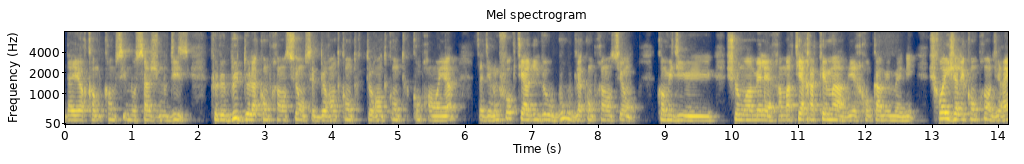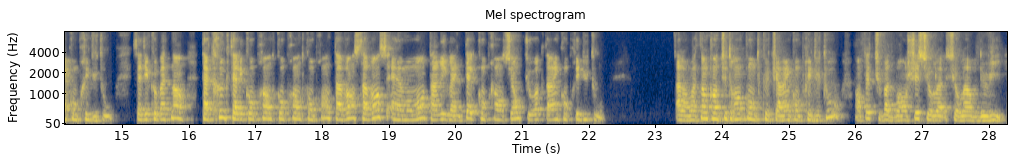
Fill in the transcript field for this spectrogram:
D'ailleurs, comme, comme si nos sages nous disent que le but de la compréhension, c'est de rendre compte, te rendre compte tu comprends rien. C'est-à-dire, une fois que tu es arrivé au bout de la compréhension, comme il dit Shlomo Ameler, je croyais que j'allais comprendre, j'ai rien compris du tout. C'est-à-dire que maintenant, tu as cru que tu allais comprendre, comprendre, comprendre, tu avances, tu avances, et à un moment, tu arrives à une telle compréhension que tu vois que tu n'as rien compris du tout. Alors maintenant, quand tu te rends compte que tu n'as rien compris du tout, en fait, tu vas te brancher sur l'arbre de vie.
